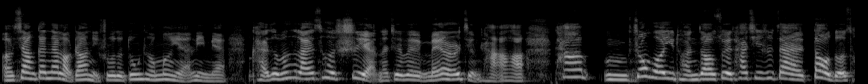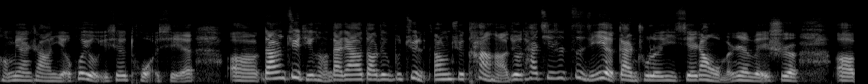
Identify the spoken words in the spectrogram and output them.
呃，像刚才老张你说的《东城梦魇》里面，凯特温斯莱特饰演的这位梅尔警察哈，他嗯生活一团糟，所以他其实在道德层面上也会有一些妥协。呃，当然具体可能大家要到这部剧里当中去看哈，就是他其实自己也干出了一些让我们认为是呃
